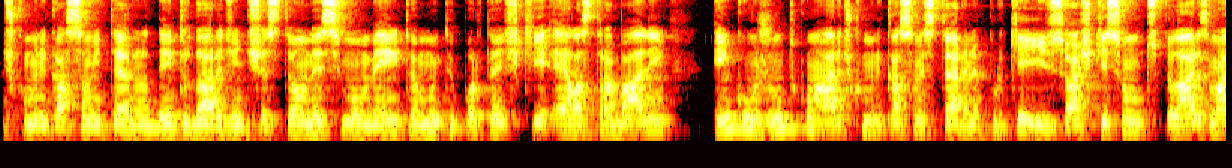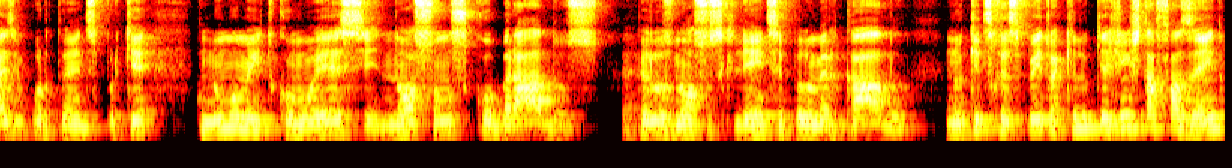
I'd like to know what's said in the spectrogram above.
de comunicação interna dentro da área de gestão, nesse momento é muito importante que elas trabalhem em conjunto com a área de comunicação externa. Por que isso? Eu acho que isso é um dos pilares mais importantes, porque num momento como esse, nós somos cobrados pelos nossos clientes e pelo mercado no que diz respeito àquilo que a gente está fazendo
